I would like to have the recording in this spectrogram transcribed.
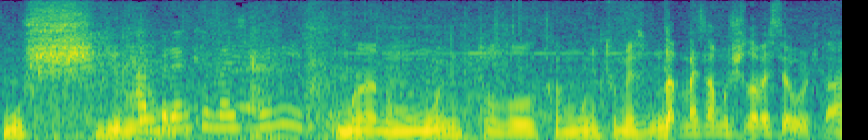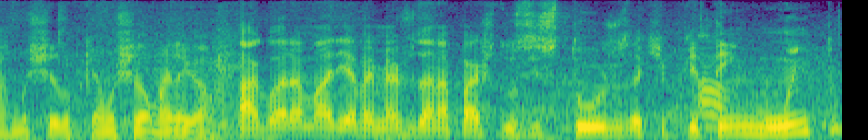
mochila. A branca é mais bonita. Mano, muito louca, muito mesmo. Mas a mochila vai ser útil, tá? A mochila, porque a mochila é o mais legal. Agora a Maria vai me ajudar na parte dos estojos aqui, porque Ó, tem muito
